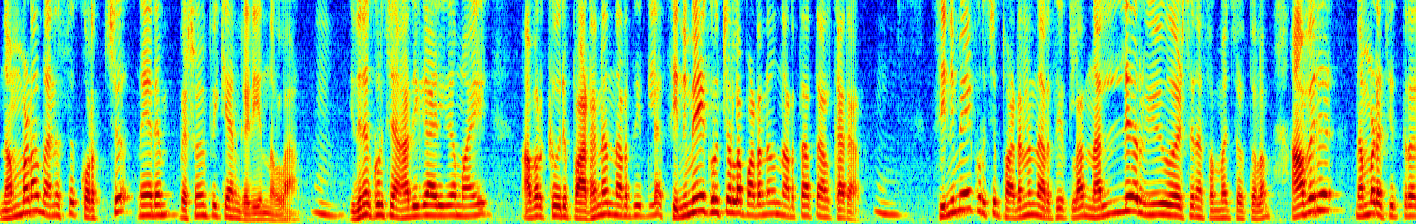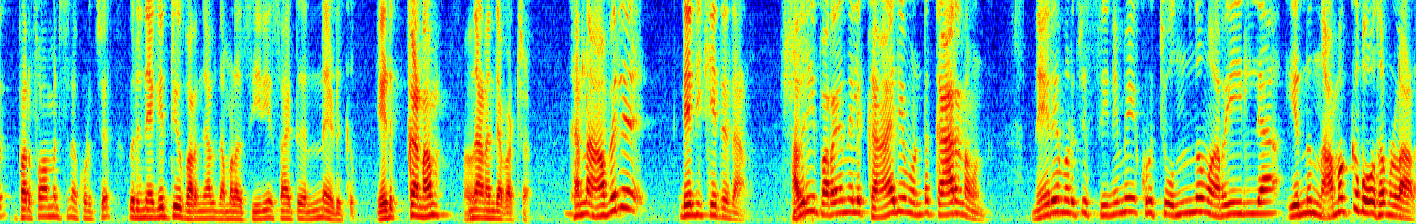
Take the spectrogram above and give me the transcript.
നമ്മുടെ മനസ്സ് കുറച്ച് നേരം വിഷമിപ്പിക്കാൻ കഴിയുന്നുള്ളതാണ്. ഇതിനെക്കുറിച്ച് ആധികാരികമായി അവർക്ക് ഒരു പഠനം നടത്തിയിട്ടില്ല. സിനിമയെക്കുറിച്ചുള്ള പഠനവും നടത്താത്ത ആൾക്കാരാണ്. സിനിമയെക്കുറിച്ച് പഠനം നടത്തിയിട്ടുള്ള നല്ല റിവ്യൂവേഴ്സിനെ സംബന്ധിച്ചിടത്തോളം അവർ നമ്മുടെ ചിത്ര പെർഫോമൻസിനെ കുറിച്ച് ഒരു നെഗറ്റീവ് പറഞ്ഞാൽ നമ്മൾ സീരിയസ് ആയിട്ട് തന്നെ എടുക്കും. എടുക്കണം എന്നാണ് എന്റെ പക്ഷം. കാരണം അവർ ഡെഡിക്കേറ്റഡ് ആണ്. അവർ ഈ പറയുന്നതിൽ കാര്യമുണ്ട് കാരണമുണ്ട്. നേരെ മറിച്ച് സിനിമയെക്കുറിച്ച് ഒന്നും അറിയില്ല എന്ന് നമുക്ക് ബോധമുള്ള ആൾ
